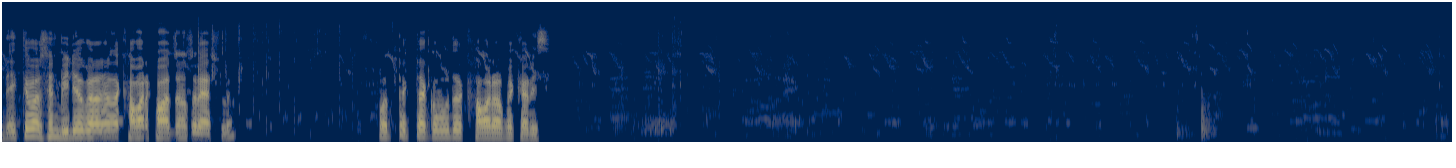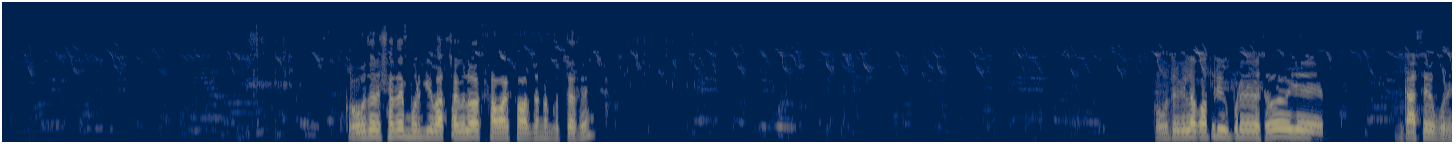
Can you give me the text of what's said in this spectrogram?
দেখতে পাচ্ছেন ভিডিও করার সাথে খাবার খাওয়ার জন্য চলে আসলো। প্রত্যেকটা কবুতর খাবার অপেক্ষা রয়েছে। কবুতরের সাথে মুরগির বাচ্চাগুলো খাবার খাওয়ার জন্য ঘুরতেছে। কবুতরগুলো কতটি উপরে রয়েছে? ওই যে গাছের উপরে।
